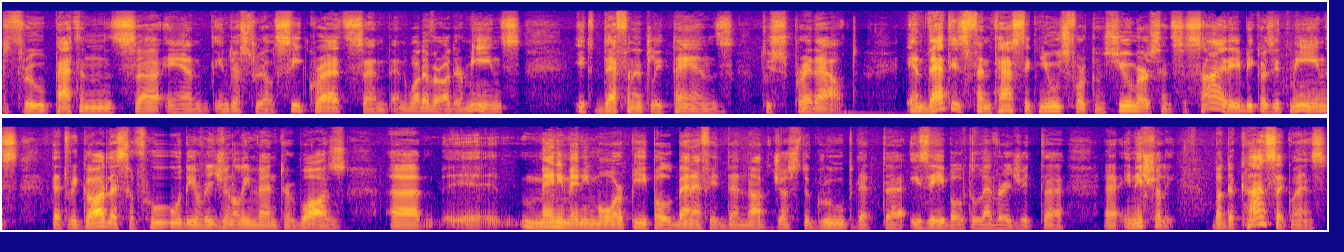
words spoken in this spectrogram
through patents uh, and industrial secrets and, and whatever other means, it definitely tends to spread out. And that is fantastic news for consumers and society because it means that regardless of who the original inventor was, uh, many, many more people benefit than not just the group that uh, is able to leverage it uh, uh initially. But the consequence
